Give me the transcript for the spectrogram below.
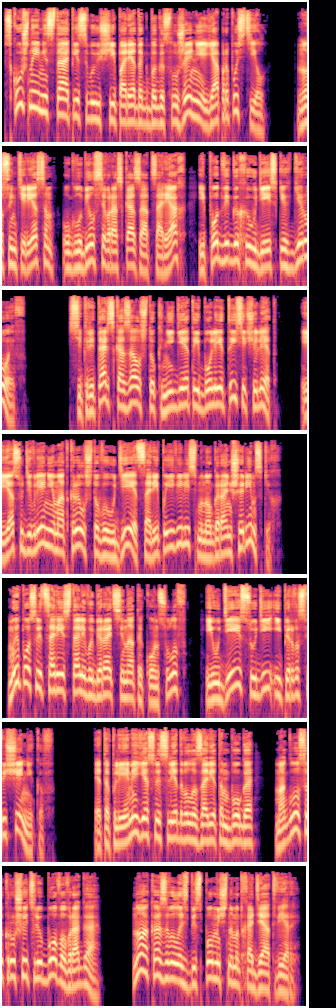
Скучные места, описывающие порядок богослужения, я пропустил, но с интересом углубился в рассказы о царях и подвигах иудейских героев. Секретарь сказал, что книги этой более тысячи лет, и я с удивлением открыл, что в Иудее цари появились много раньше римских. Мы после царей стали выбирать сенаты консулов, иудеи, судей и первосвященников. Это племя, если следовало заветам Бога, могло сокрушить любого врага, но оказывалось беспомощным, отходя от веры.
